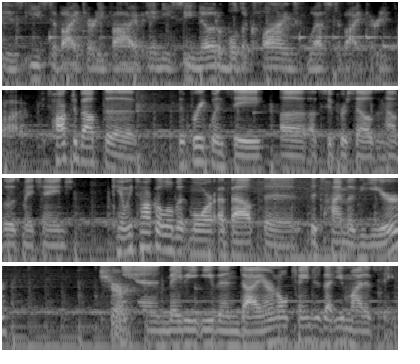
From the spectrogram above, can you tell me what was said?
is east of I-35, and you see notable declines west of I-35. We talked about the the frequency uh, of supercells and how those may change. Can we talk a little bit more about the the time of year? Sure. And maybe even diurnal changes that you might have seen.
